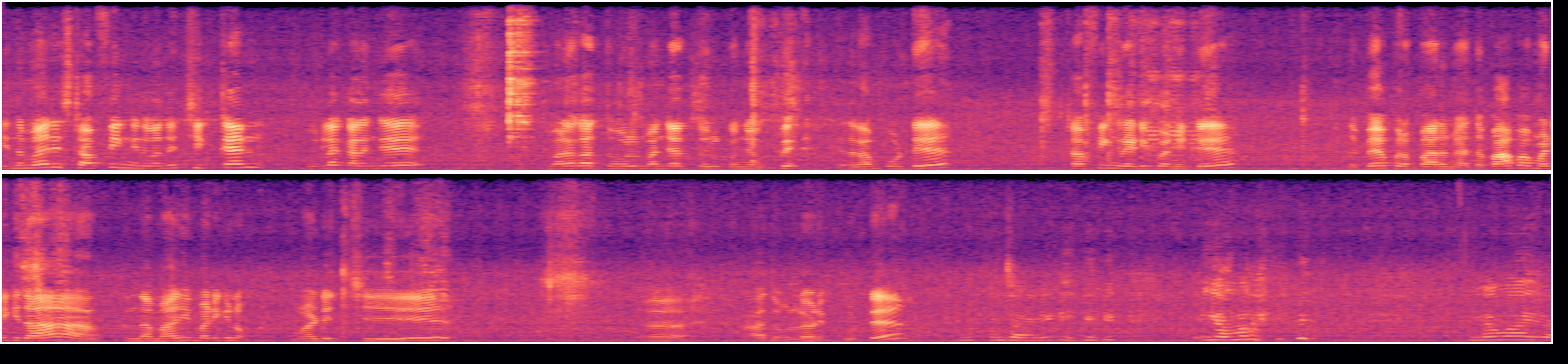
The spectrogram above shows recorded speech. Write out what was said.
இந்த மாதிரி ஸ்டஃபிங் இது வந்து சிக்கன் உருளைக்கிழங்கு மிளகாத்தூள் மஞ்சாத்தூள் கொஞ்சம் உப்பு இதெல்லாம் போட்டு ஸ்டஃபிங் ரெடி பண்ணிவிட்டு இந்த பேப்பரை பாருங்கள் அந்த பாப்பா மடிக்குதா? அந்த மாதிரி மடிக்கணும். மடித்து அது போட்டு ஏம்மா இல்லைம்மா இதை.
